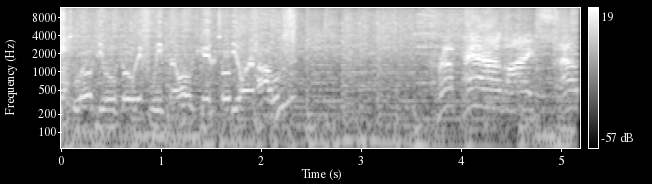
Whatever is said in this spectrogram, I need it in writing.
What will you do if we don't get to your house? Prepare thyself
